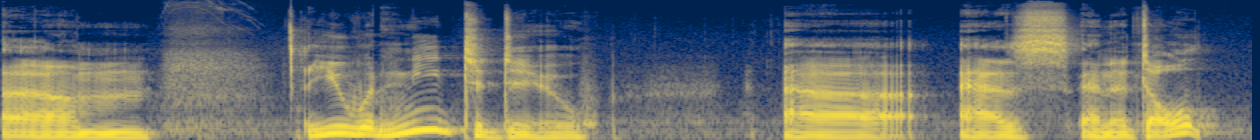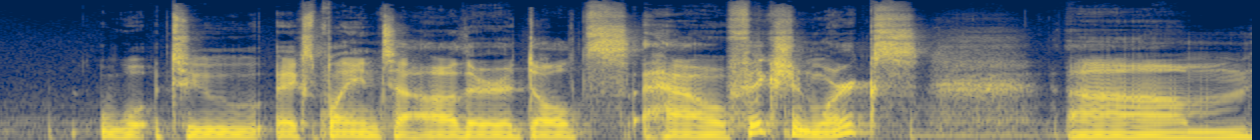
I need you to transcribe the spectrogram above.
um, you would need to do uh, as an adult w- to explain to other adults how fiction works. Um,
